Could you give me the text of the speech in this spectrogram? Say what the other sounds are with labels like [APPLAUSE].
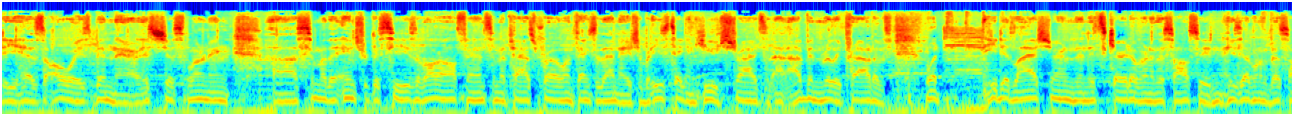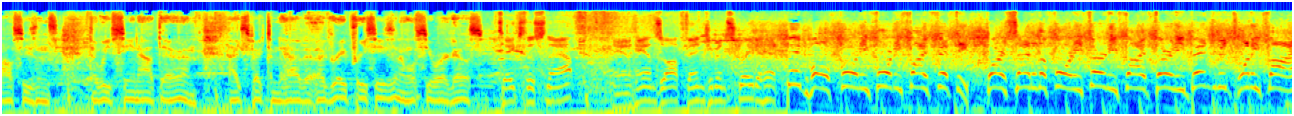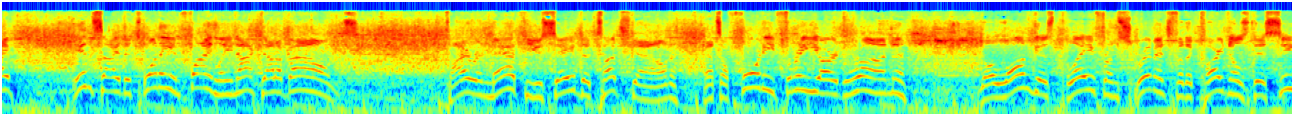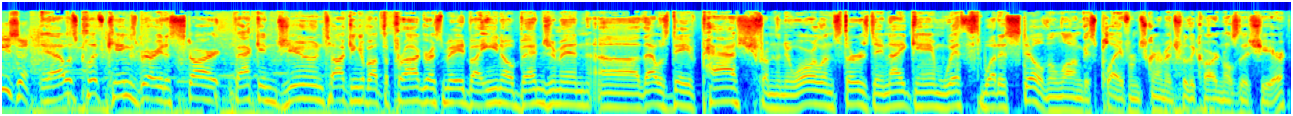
ability has always been there. It's just learning uh, some of the intricacies of our offense and the pass pro and things of that nature. But he's taken huge strides. I, I've been really proud of what he did last year, and then it's carried over into this offseason. He's had one of the best off seasons that we've seen out there, and I expect him to have a great preseason, and we'll see where it goes. Takes the snap and hands off Benjamin straight ahead. Big hole 40, 45, 50. Far side of the 40, 35, 30. Benjamin 25. Inside the 20 and finally knocked out of bounds. Tyrann Mathieu saved a touchdown. That's a 43 yard run. The longest play from scrimmage for the Cardinals this season. Yeah, that was Cliff Kingsbury to start back in June, talking about the progress made by Eno Benjamin. Uh, that was Dave Pasch from the New Orleans Thursday night game with what is still the longest play from scrimmage for the Cardinals this year.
